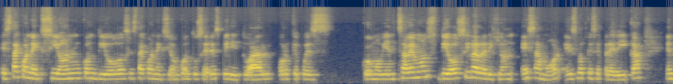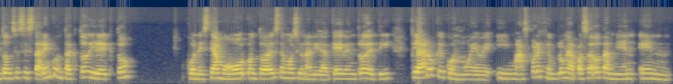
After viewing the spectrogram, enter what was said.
esta conexión con Dios, esta conexión con tu ser espiritual, porque pues como bien sabemos, Dios y la religión es amor, es lo que se predica. Entonces, estar en contacto directo con este amor, con toda esta emocionalidad que hay dentro de ti, claro que conmueve. Y más, por ejemplo, me ha pasado también en,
